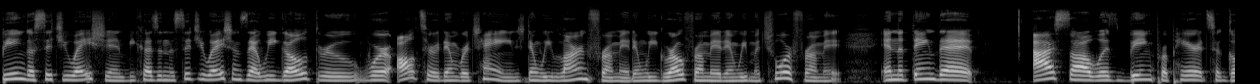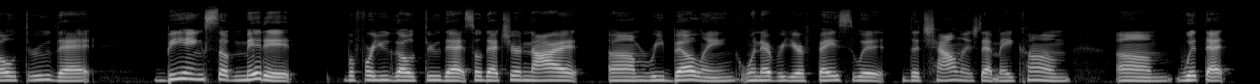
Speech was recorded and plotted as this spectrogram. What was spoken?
being a situation because in the situations that we go through, we're altered and we're changed and we learn from it and we grow from it and we mature from it. And the thing that I saw was being prepared to go through that, being submitted before you go through that so that you're not um, rebelling whenever you're faced with the challenge that may come um, with that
